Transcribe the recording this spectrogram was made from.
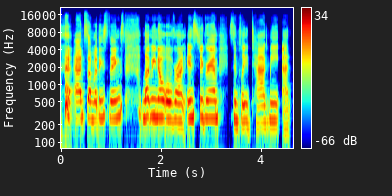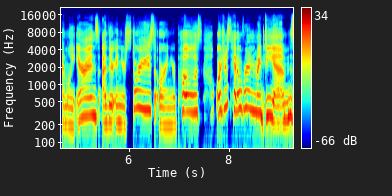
at some of these things. Let me know over on Instagram. Simply tag me at Emily Aarons, either in your stories or in your posts, or just head over in my DMs.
